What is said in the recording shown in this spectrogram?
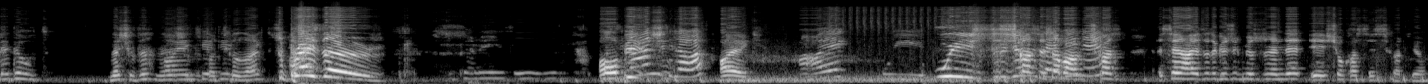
Let out. Ne açıldı? Ne Ay, açıldı? kedi. Particle light. Surpriser! Abi Silah hangi şimdi... silah? Ayak. Ha, ayak. Uy. Uy çıkan sese bak ne? çıkan sen haritada gözükmüyorsun hem de e, şok az ses çıkartıyor.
